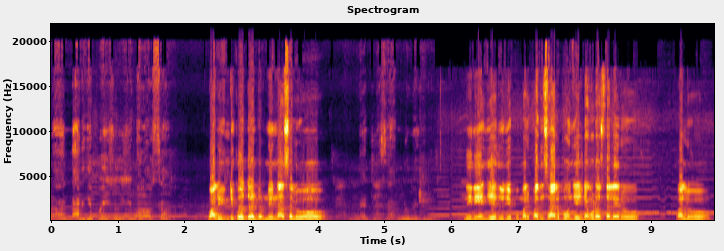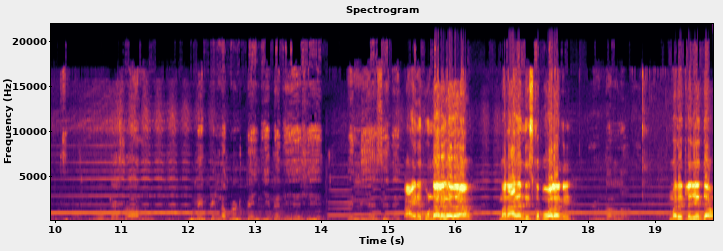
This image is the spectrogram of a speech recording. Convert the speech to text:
దానికి దానికే పోయి చూసి మళ్ళీ వస్తా. వాళ్ళు ఇంటికి వద్దంటారు నిన్ను అసలు. నేనేం చేయదు చెప్పు మరి పదిసార్లు ఫోన్ చేసినా కూడా వస్తలేరు వాళ్ళు. మేము పెంచి పెద్ద చేసి పెళ్ళి చేస్తే ఆయనకు ఉండాలి కదా మా నాన్నని తీసుకుపోవాలని. మరి ఎట్లా చేద్దాం?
